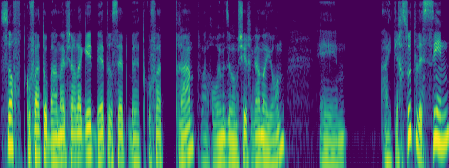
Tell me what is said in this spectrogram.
מסוף תקופת אובמה, אפשר להגיד, ביתר שאת בתקופת טראמפ, ואנחנו רואים את זה ממשיך גם היום, אה, ההתייחסות לסין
